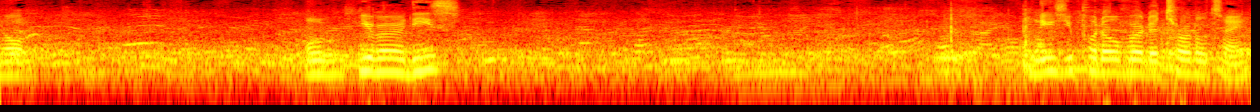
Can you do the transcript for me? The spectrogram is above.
Hold on. Oh, you remember these? These you put over the turtle tank.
